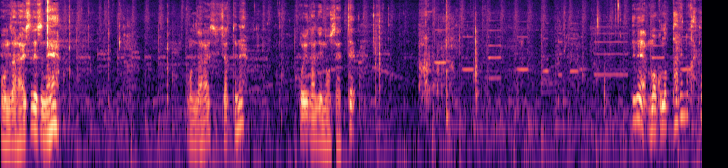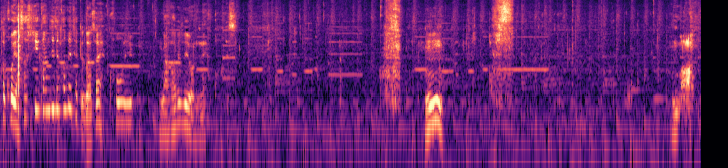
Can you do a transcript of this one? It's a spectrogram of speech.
オンザライスですね。オンザライスしちゃってね。こういう感じにのせて。でねもうこのタレのかけ方こう優しい感じでかけちゃってください。こういう流れるようにねこうです。うん。うまっ。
